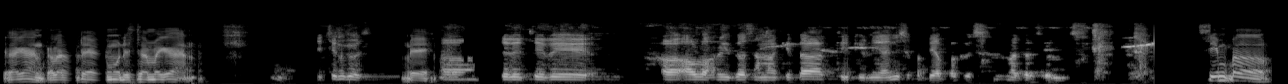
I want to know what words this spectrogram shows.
Silakan kalau ada yang mau disampaikan. Izin Gus. Okay. Uh, eh, ciri-ciri uh, Allah ridho sama kita di dunia ini seperti apa Gus? Simple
